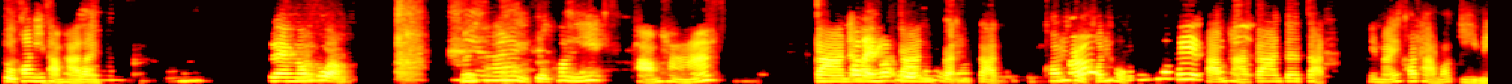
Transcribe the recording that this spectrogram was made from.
โจทย์ข้อนี้ถามหาอะไร แรงโน้มถ่วงไม่ใช่โจทย์ข้อนี้ถามหา การอะไรการกระจัดข้อที่หกข้อที่หกถามหาการกระจัดเห็นไหมเขาถามว่ากี่เม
